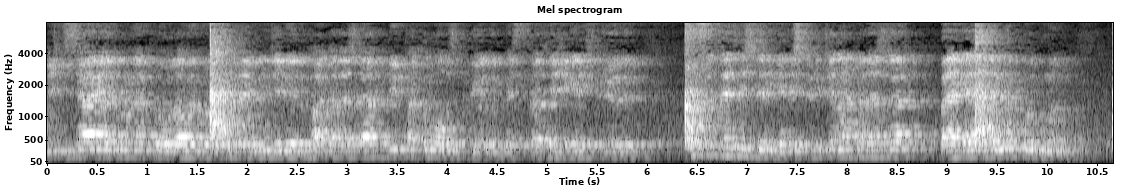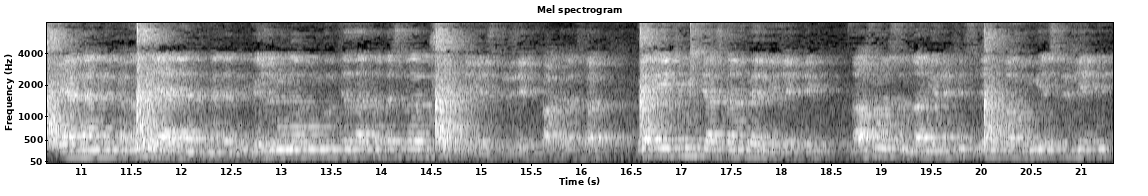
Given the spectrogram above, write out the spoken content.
Bilgisayar yazılımı ve program ve broşürlerini inceliyorduk arkadaşlar. Bir takım oluşturuyorduk ve strateji geliştiriyorduk. Bu stratejileri geliştirirken arkadaşlar belgelendirme kurumunun değerlendirme, ön değerlendirmelerini göz önünde bulunduracağız arkadaşlar. Bu şekilde geliştirecektik arkadaşlar. Ve eğitim ihtiyaçlarını belirleyecektik. Daha sonrasında yönetim sistemi kılavuzunu geliştirecektik.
